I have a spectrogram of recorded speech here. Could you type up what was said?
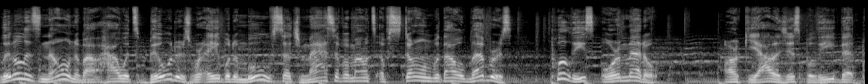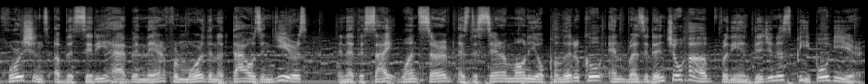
Little is known about how its builders were able to move such massive amounts of stone without levers, pulleys, or metal. Archaeologists believe that portions of the city have been there for more than a thousand years and that the site once served as the ceremonial political and residential hub for the indigenous people here.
